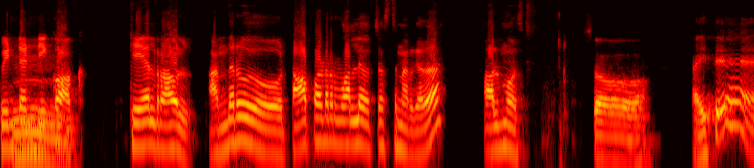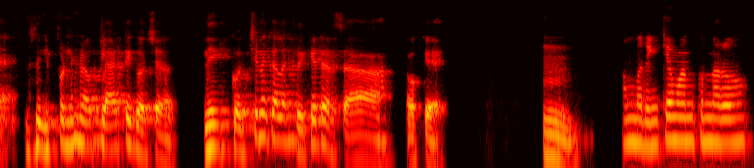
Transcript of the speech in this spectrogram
Quinton. De Kock. KL Rahul. అందరూ టాప్ ఆర్డర్ వాళ్ళే వచ్చేస్తున్నారు కదా? ఆల్మోస్ట్ సో అయితే ఇప్పుడు నేను క్లారిటీకి వచ్చాను. నీకు వచ్చిన కల క్రికెటర్సా ఓకే. మరి ఇంకేమనుకున్నారు?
